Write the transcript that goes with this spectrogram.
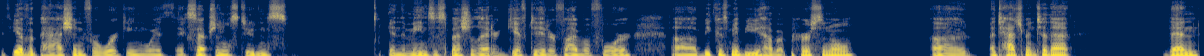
if you have a passion for working with exceptional students in the means of special ed or gifted or 504, uh, because maybe you have a personal uh, attachment to that, then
